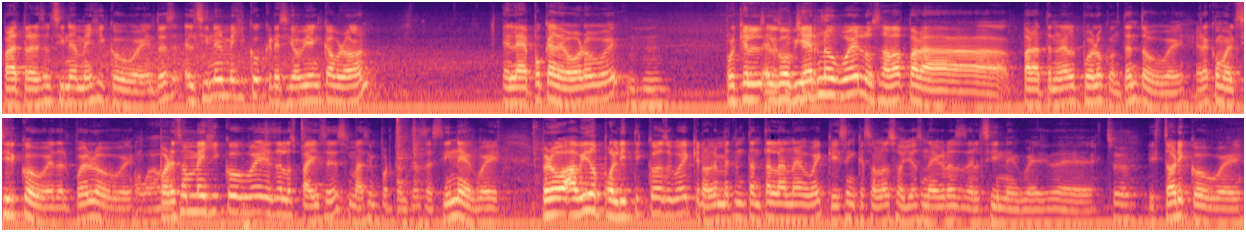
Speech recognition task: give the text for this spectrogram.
para traerse el cine a México, güey. Entonces, el cine en México creció bien cabrón. En la época de oro, güey. Porque el, gobierno, güey, lo usaba para, para tener al pueblo contento, güey. Era como el circo, güey, del pueblo, güey. Por eso México, güey, es de los países más importantes de cine, güey. Pero ha habido políticos, güey, que no le meten tanta lana, güey, que dicen que son los hoyos negros del cine, güey, de... Sí. Histórico, güey.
